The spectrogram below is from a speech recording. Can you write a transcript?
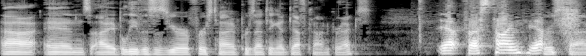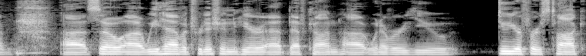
Uh, and I believe this is your first time presenting at DEF CON, correct? Yeah, first time. Yeah, first time. Uh, so uh, we have a tradition here at DEF CON. Uh, whenever you do your first talk,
